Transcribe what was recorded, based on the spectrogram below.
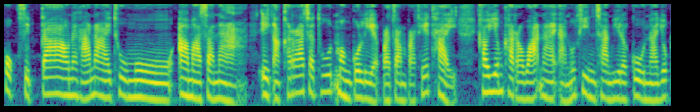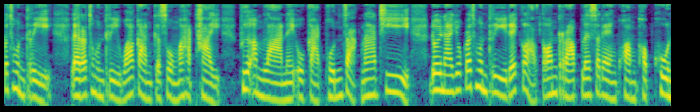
2569 นะคะ นายทูมู อามาสนา เอกอัครราชทูตมองโกเลียประจำประเทศไทย เข้าเยี่ยมคารวะนายอนุทิน ชาญวีรกูล นายกรัฐมนตรี และรัฐมนตรีว่าการกระทรวงมหาดไทย เพื่ออำลาในโอกาสพ้นจากหน้าที่ โดยนายกรัฐมนตรีได้กล่าวต้อนรับ และแสดงความขอบคุณ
